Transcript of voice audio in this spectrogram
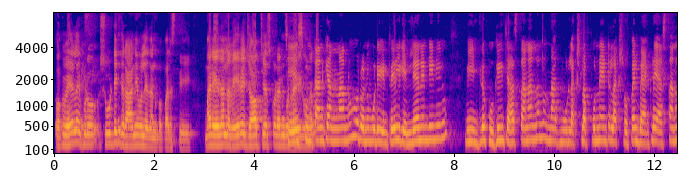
ఒకవేళ ఇప్పుడు షూటింగ్ రానివ్వలేదు అనుకో పరిస్థితి మరి ఏదన్నా వేరే జాబ్ చేసుకోవడానికి? చేసుకుంటానికి అన్నాను రెండు మూడు ఇంటర్వ్యూలకు వెళ్ళానండి నేను మీ ఇంట్లో కుకింగ్ చేస్తానన్నాను. నాకు మూడు లక్షలు అప్పు ఉన్నాయంటే లక్ష రూపాయలు బ్యాంకులో వేస్తాను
